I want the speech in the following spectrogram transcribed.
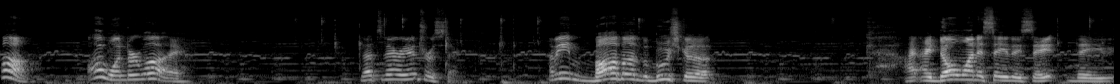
Huh. I wonder why. That's very interesting. I mean, Baba and Babushka. I, I don't want to say they say they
